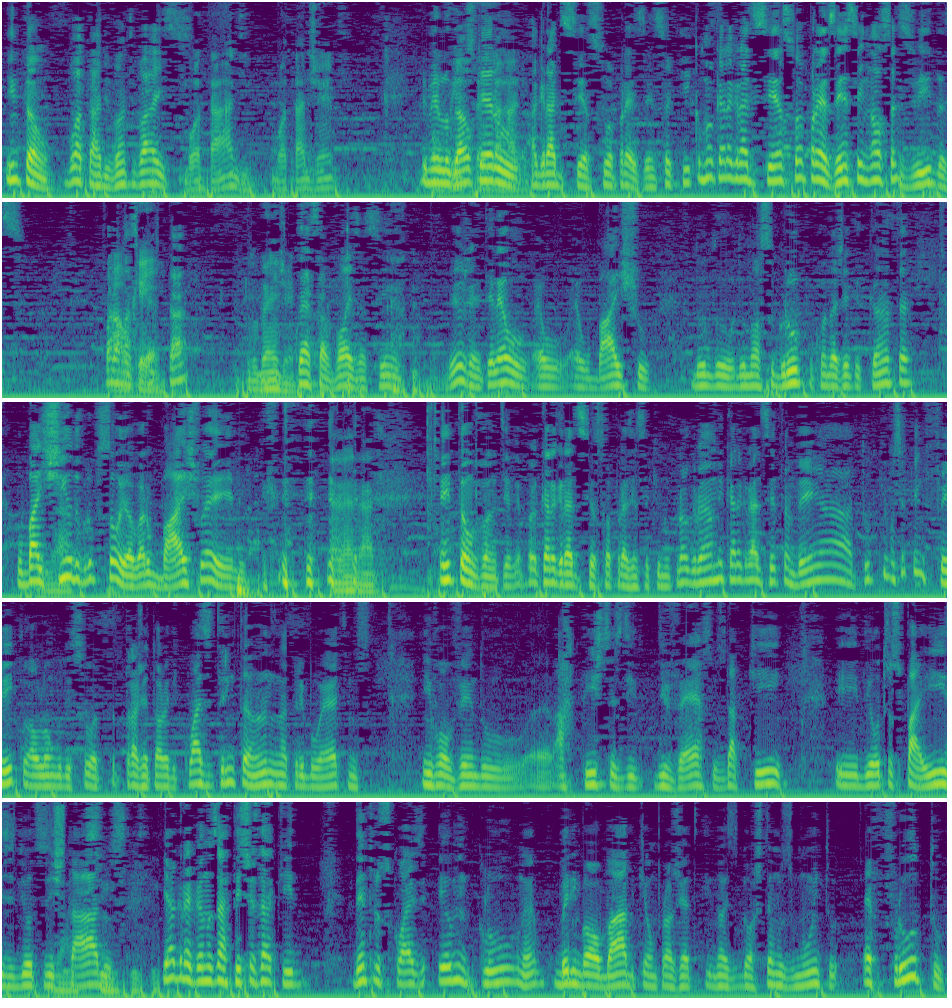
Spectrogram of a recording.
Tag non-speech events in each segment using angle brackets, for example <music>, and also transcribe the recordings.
Então, boa tarde, Vante Vaz. Boa tarde. Boa tarde, gente. Em primeiro lugar, eu quero agradecer a sua presença aqui, como eu quero agradecer a sua presença em nossas vidas. Fala Ah, mais ok. perto, tá? Tudo bem, gente? Com essa voz assim, <laughs> viu, gente? Ele é o, é o, é o baixo do, do, do nosso grupo quando a gente canta. O baixinho do grupo sou eu, agora o baixo é ele. É verdade. <laughs> Então, Vante, eu quero agradecer a sua presença aqui no programa e quero agradecer também a tudo que você tem feito ao longo de sua trajetória de quase 30 anos na Tribo Etnos, envolvendo eh, artistas de diversos daqui e de outros países, de outros estados, sim, sim, sim. e agregando os artistas daqui, dentre os quais eu me incluo, né? O Berimbau Albado, que é um projeto que nós gostamos muito, é fruto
